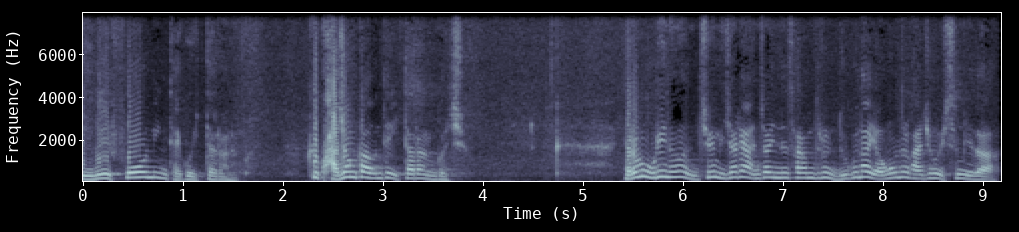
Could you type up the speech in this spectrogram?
이미 포밍 되고 있다라는 것. 그 과정 가운데 있다라는 거죠. 여러분, 우리는 지금 이 자리에 앉아 있는 사람들은 누구나 영혼을 가지고 있습니다.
